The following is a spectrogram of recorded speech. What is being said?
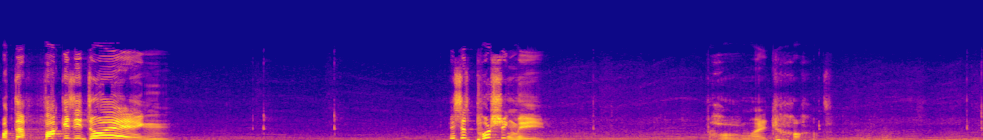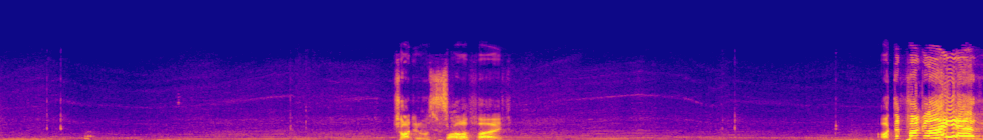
What the fuck is he doing? He's just pushing me. Oh my god. Jordan was disqualified. What the fuck, Lion?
